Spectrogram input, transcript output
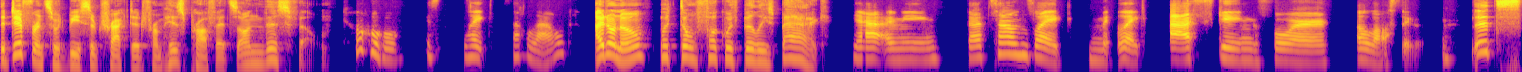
the difference would be subtracted from his profits on this film. Oh, is like is that allowed? I don't know, but don't fuck with Billy's bag. Yeah. I mean, that sounds like like asking for a lawsuit. It's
